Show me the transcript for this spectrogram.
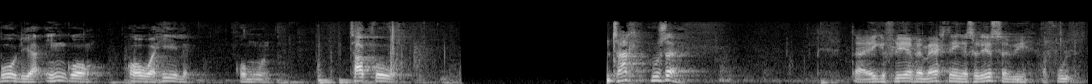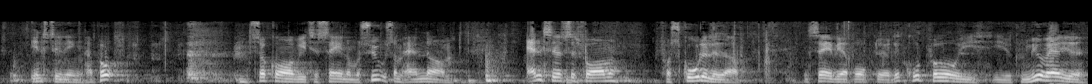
boliger indgår over hele kommunen. Tak for ordet. Tak, Musa. Der er ikke flere bemærkninger til det, så vi har fuldt indstillingen herpå. Så går vi til sag nummer 7, som handler om ansættelsesformer for skoleledere. En sag, vi har brugt øh, lidt krudt på i, i økonomiudvalget.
